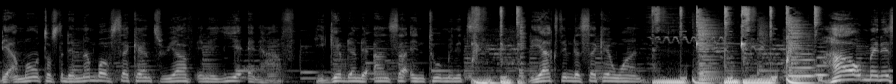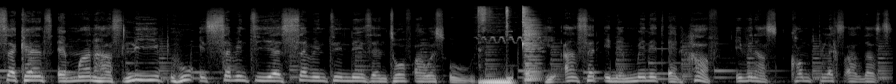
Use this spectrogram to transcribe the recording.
the amount of the number of seconds we have in a year and a half. He gave them the answer in two minutes. They asked him the second one. How many seconds a man has lived who is 70 years, 17 days, and 12 hours old? He answered in a minute and a half, even as complex as that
